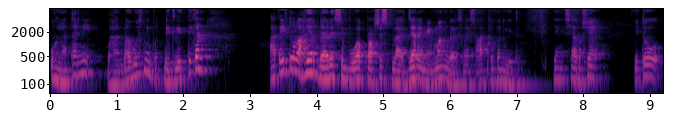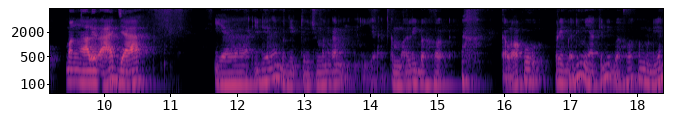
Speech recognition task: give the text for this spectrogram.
oh nyata ini bahan bagus nih buat diteliti kan. Atau itu lahir dari sebuah proses belajar yang memang dari semester satu kan gitu. Yang seharusnya itu mengalir aja. Ya idealnya begitu. Cuman kan ya kembali bahwa kalau aku pribadi meyakini bahwa kemudian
